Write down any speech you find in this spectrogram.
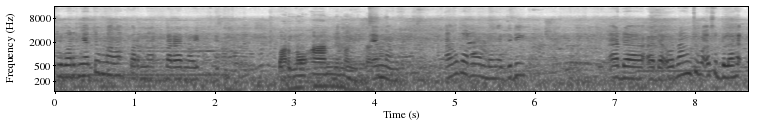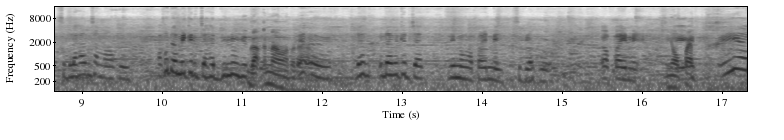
keluarnya tuh malah parno, paranoid gitu Parnoan memang kita. emang aku paranoid banget jadi ada ada orang cuma sebelah sebelahan sama aku aku udah mikir jahat dulu gitu Nggak kenal padahal. Heeh. udah udah mikir jahat ini mau ngapain nih sebelah gua ngapain nih Nyopet. Gitu. iya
